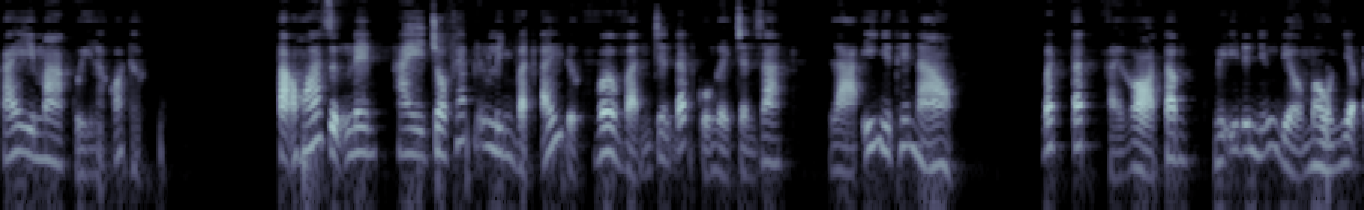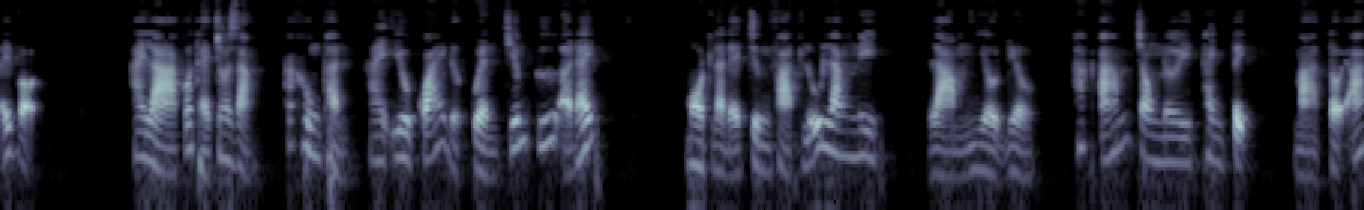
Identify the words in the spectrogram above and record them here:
cái ma quỷ là có thực. Tạo hóa dựng nên hay cho phép những linh vật ấy được vơ vẩn trên đất của người trần gian là ý như thế nào? Bất tất phải gò tâm nghĩ đến những điều mầu nhiệm ấy vội hay là có thể cho rằng các hung thần hay yêu quái được quyền chiếm cứ ở đấy. Một là để trừng phạt lũ lăng ni, làm nhiều điều hắc ám trong nơi thanh tịnh mà tội ác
